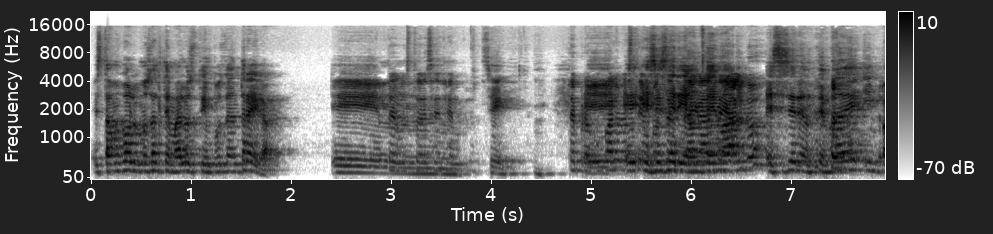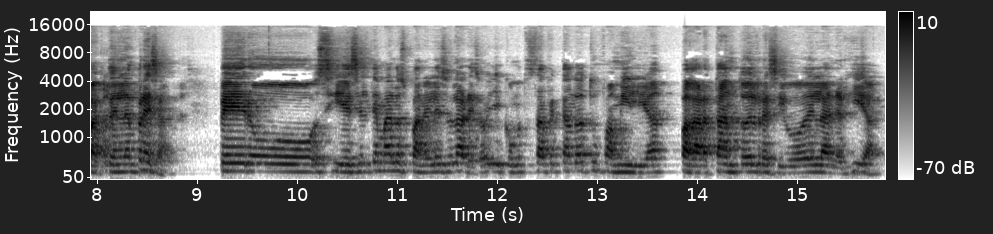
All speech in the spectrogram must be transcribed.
estamos, volvemos al tema de los tiempos de entrega. Em, ¿Te gustó ese ejemplo? Sí. ¿Te preocupan Eh, los tiempos ese de sería un entrega de tema, algo? ese sería un tema de impacto en la empresa. Pero si es el tema de los paneles solares, oye, ¿cómo te está afectando a tu familia pagar tanto del recibo de la energía?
